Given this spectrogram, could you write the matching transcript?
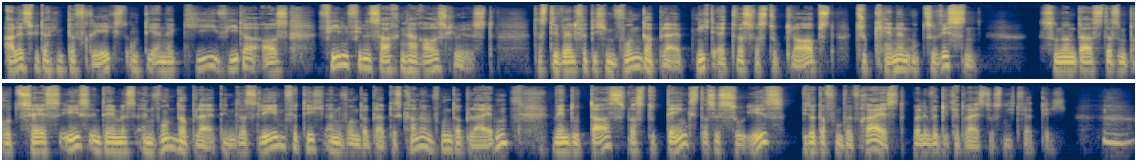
alles wieder hinterfragst und die Energie wieder aus vielen, vielen Sachen herauslöst. Dass die Welt für dich im Wunder bleibt. Nicht etwas, was du glaubst, zu kennen und zu wissen sondern dass das ein Prozess ist, in dem es ein Wunder bleibt, in dem das Leben für dich ein Wunder bleibt. Es kann ein Wunder bleiben, wenn du das, was du denkst, dass es so ist, wieder davon befreist, weil in Wirklichkeit weißt du es nicht wirklich. Mhm.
